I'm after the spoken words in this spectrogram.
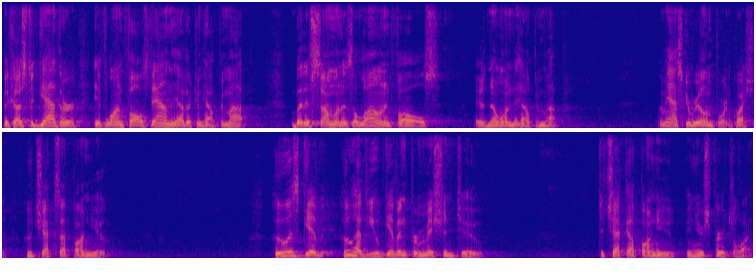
because together, if one falls down, the other can help him up. But if someone is alone and falls, there's no one to help him up. Let me ask you a real important question Who checks up on you? Who, is give, who have you given permission to to check up on you in your spiritual life?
